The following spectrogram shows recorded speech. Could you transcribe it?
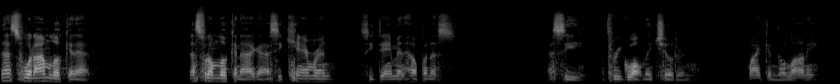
that's what I'm looking at. That's what I'm looking at. I see Cameron. I see Damon helping us. I see three Gwaltney children, Mike and Nolani,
